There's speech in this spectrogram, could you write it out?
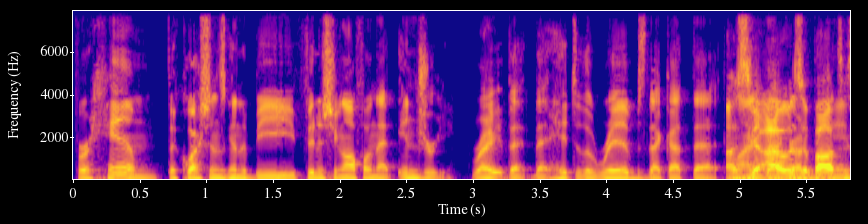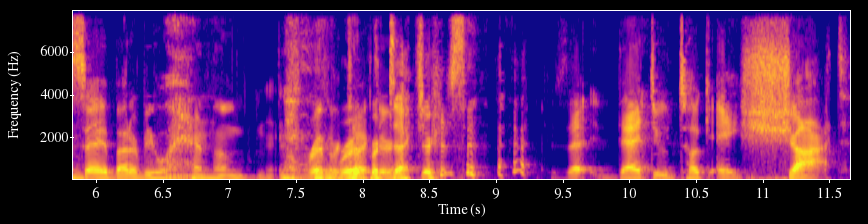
for him, the question is going to be finishing off on that injury, right? That that hit to the ribs that got that. I was, I was out of the about to say, better be wearing them rib Rib protector. protectors. 'Cause that that dude took a shot,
